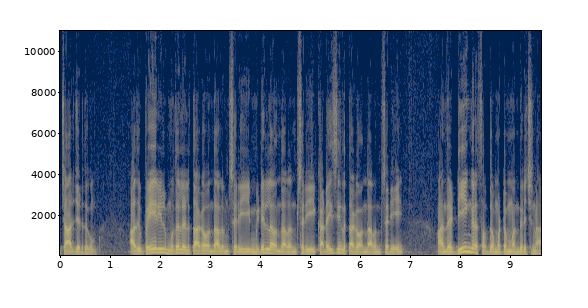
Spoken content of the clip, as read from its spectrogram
சார்ஜ் எடுத்துக்கும். அது பெயரில் முதல் எழுத்தாக வந்தாலும் சரி மிடில் வந்தாலும் சரி கடைசி எழுத்தாக வந்தாலும் சரி அந்த டிங்கிற சப்தம் மட்டும் வந்துருச்சுன்னா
